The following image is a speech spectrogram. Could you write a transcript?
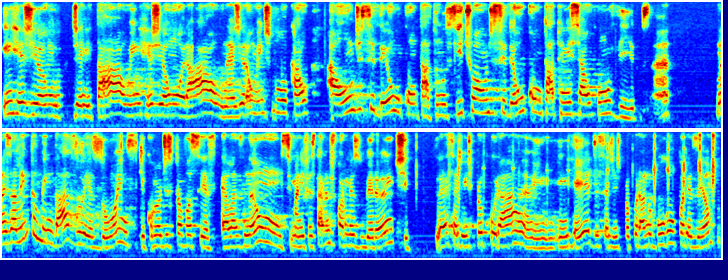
em região genital, em região oral, né? geralmente no local aonde se deu o contato, no sítio aonde se deu o contato inicial com o vírus. Né? Mas além também das lesões, que como eu disse para vocês, elas não se manifestaram de forma exuberante, né? se a gente procurar em, em rede, se a gente procurar no Google, por exemplo,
